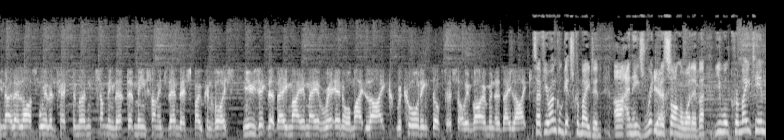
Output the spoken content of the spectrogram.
you know their last will and testament something that, that means something to them their spoken voice music that they may may have written or might like recordings of a sort of environment that they like So if your uncle gets cremated uh, and he's written Yeah. a song or whatever, you will cremate him,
